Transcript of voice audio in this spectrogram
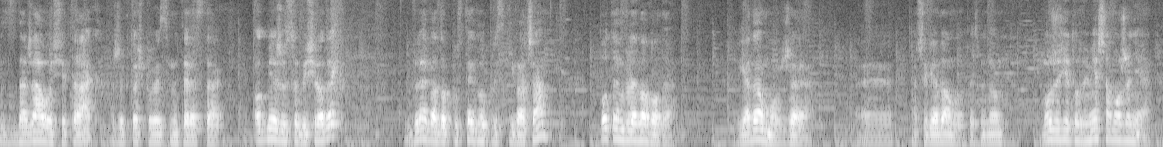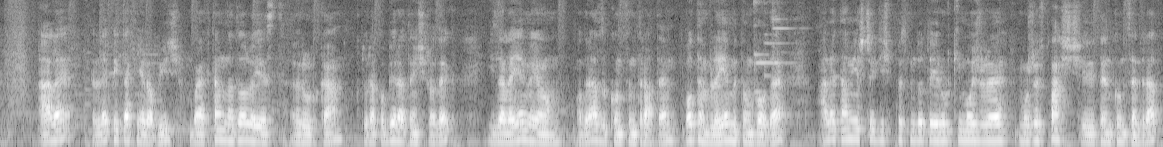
zdarzało się tak, że ktoś powiedzmy teraz tak, odmierzył sobie środek, wlewa do pustego opryskiwacza, potem wlewa wodę. Wiadomo, że, e, znaczy wiadomo, powiedzmy, no, może się to wymiesza, może nie, ale lepiej tak nie robić, bo jak tam na dole jest rurka, która pobiera ten środek i zalejemy ją od razu koncentratem, potem wlejemy tą wodę, ale tam jeszcze gdzieś powiedzmy do tej rurki może, może wpaść y, ten koncentrat,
